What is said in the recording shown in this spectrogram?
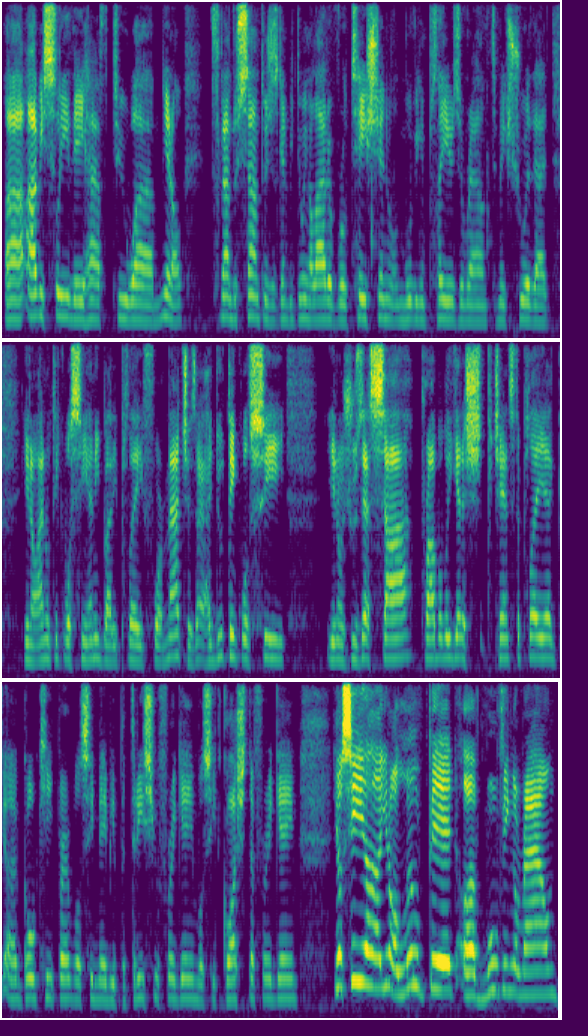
Uh, obviously, they have to, um, you know, Fernando Santos is going to be doing a lot of rotation, moving players around to make sure that, you know, I don't think we'll see anybody play four matches. I, I do think we'll see, you know, Jose Sa probably get a sh- chance to play a, a, goalkeeper. We'll see maybe Patricio for a game. We'll see Costa for a game you'll see, uh, you know, a little bit of moving around.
